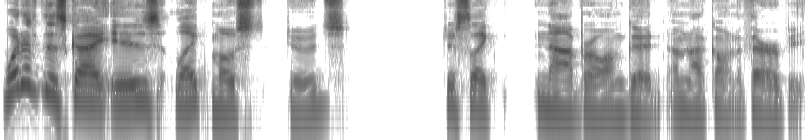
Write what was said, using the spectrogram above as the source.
what if this guy is like most dudes just like nah bro i'm good i'm not going to therapy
